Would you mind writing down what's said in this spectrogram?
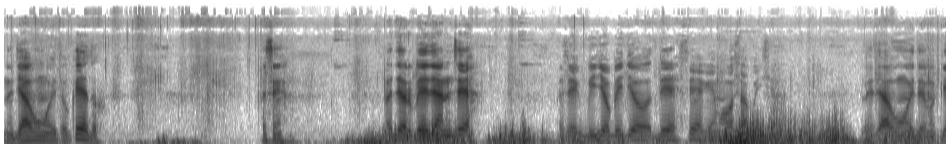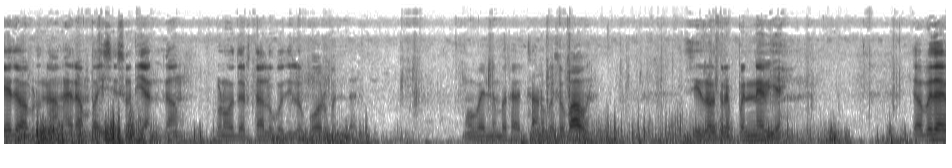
ને જવું હોય તો કહેજો પછી અજરબેજાન છે. પછી એક બીજો બીજો દેશ છે કે એમાં ઓછા પૈસા. એટલે જવું હોય તો એમાં કહેજો આપણું નામ હે રામભાઈ સિસોદિયા ને ગામ કુણોદર તાલુકો જિલ્લો પોરબંદર. મોબાઈલ નંબર છે અઠ્ઠાણું બસો બાવન. ઝીરો ત્રેપન નેવ્યાઈ તો બધા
